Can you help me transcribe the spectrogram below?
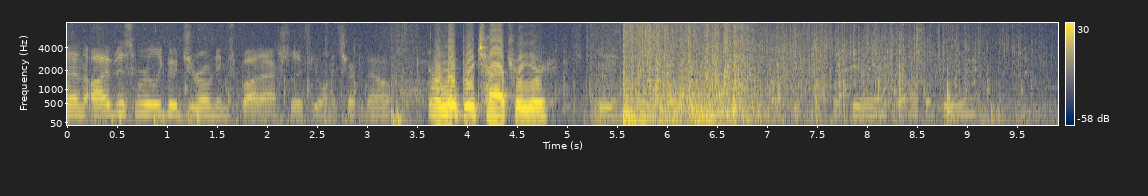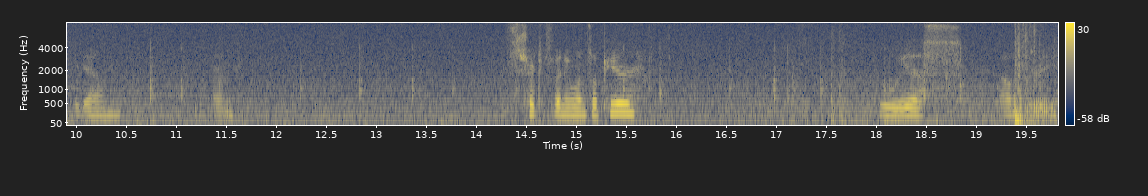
Then I have this really good droning spot actually, if you want to check it out. I'll make breach hatch right here. Up here, top up here, down. Um, let's check if anyone's up here. Oh yes. Valkyrie.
